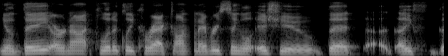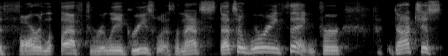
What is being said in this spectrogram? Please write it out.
you know they are not politically correct on every single issue that uh, a, the far left really agrees with. And that's that's a worrying thing for not just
